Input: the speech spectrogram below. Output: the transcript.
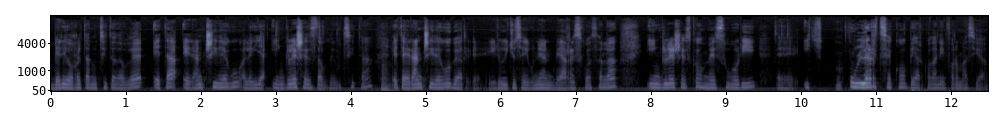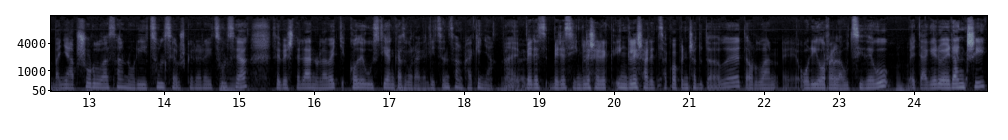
bere horretan utzita daude eta erantsi dugu, alegia inglesez daude utzita eta erantsi dugu behar e, iruditu zaigunean beharrezkoa zela inglesezko mezu hori e, itz, ulertzeko beharko dan informazioa. Baina absurdua zen hori itzultzea euskarara itzultzea, ze bestela nolabait kode guztian gora gelditzen zen jakina. Bai, Eh, bai. berez berez inglesarek inglesarentzako pentsatuta daude eta orduan e, hori horrela utzi dugu eta gero erantsi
